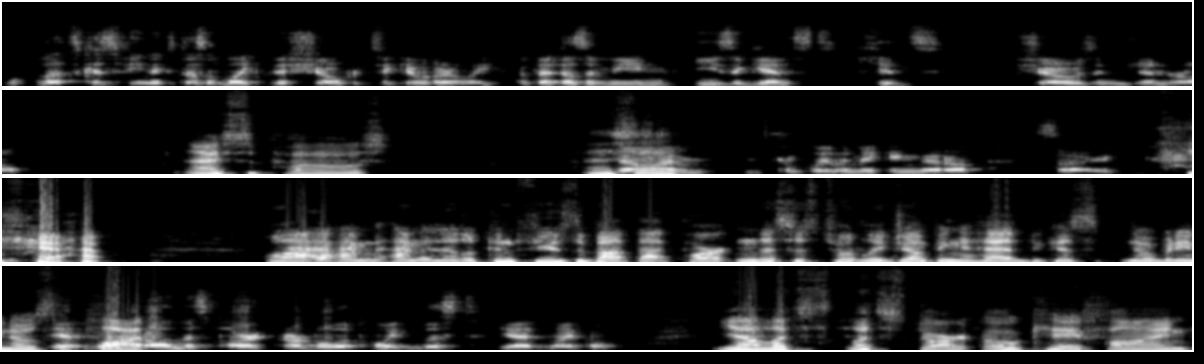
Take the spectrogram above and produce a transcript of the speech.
Well, that's because Phoenix doesn't like this show particularly, but that doesn't mean he's against kids shows in general. I suppose. I No, I'm completely making that up. Sorry. yeah. Well, I, I'm I'm a little confused about that part, and this is totally jumping ahead because nobody knows Yeah, the we're not plot. on this part in our bullet point list yet, Michael. Yeah, let's let's start. Okay, fine.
